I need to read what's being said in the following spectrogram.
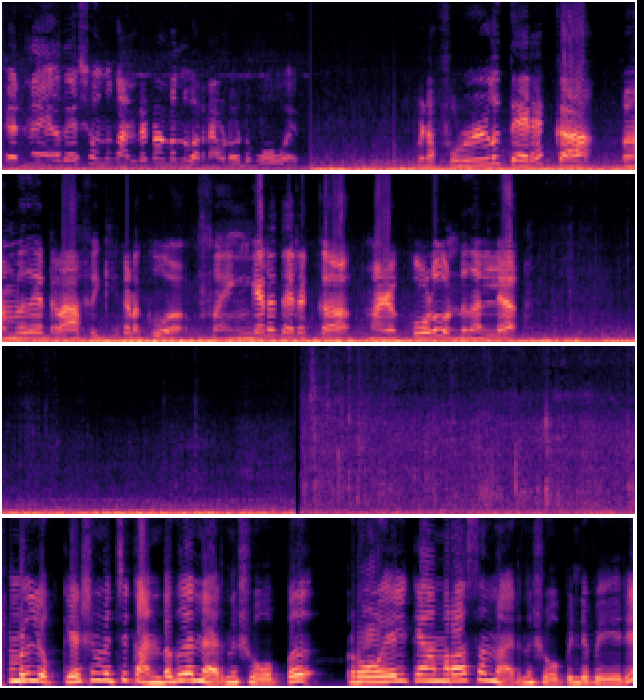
ചേട്ടനെ ഏകദേശം ഒന്ന് കണ്ടിട്ടുണ്ടെന്ന് പറഞ്ഞു. അവിടോട്ട് പോകുമായിരുന്നു ഇവിടെ ഫുള്ള് തിരക്കാ. ഇപ്പം നമ്മളിത് ട്രാഫിക്കിൽ കിടക്കുക ഭയങ്കര തിരക്കാ. മഴക്കോളും ഉണ്ട് നല്ല. നമ്മൾ ലൊക്കേഷൻ വെച്ച് കണ്ടത് തന്നെയായിരുന്നു ഷോപ്പ് റോയൽ ക്യാമറാസ് എന്നായിരുന്നു ഷോപ്പിന്റെ പേര്.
